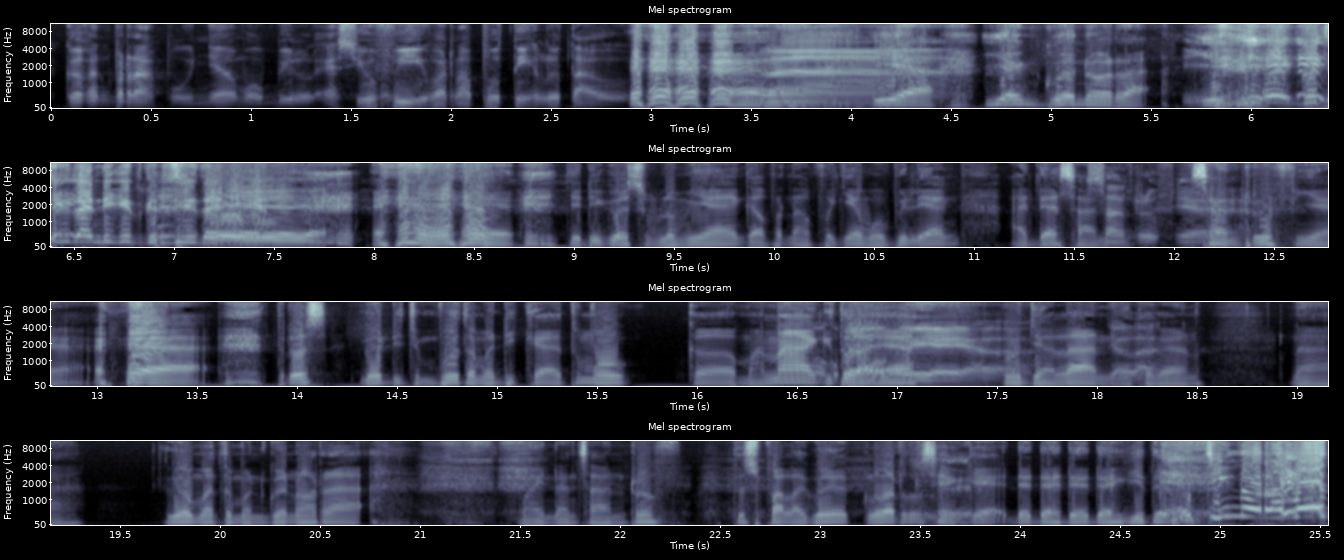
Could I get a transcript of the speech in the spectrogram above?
gue kan pernah punya mobil SUV warna putih lu tahu. nah, Iya, yang gua Nora. Iya. Eh, gua cerita dikit, gua cerita Iya, dikit. iya, iya. Jadi gue sebelumnya gak pernah punya mobil yang ada sun Sunroofnya. sunroofnya. Terus gue dijemput sama Dika tuh mau ke mana Mau gitu lah ya. iya, iya. Mau jalan, gitu Jalan. kan. Nah, gue sama teman gue Nora mainan sunroof. Terus kepala gue keluar terus yang kayak dadah-dadah gitu. Anjing Nora banget.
